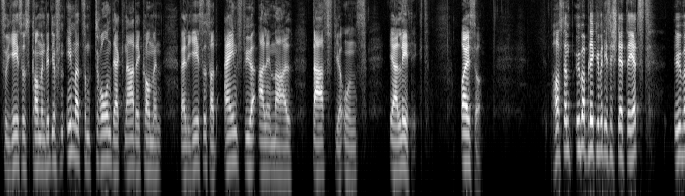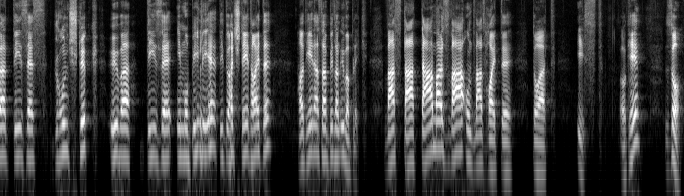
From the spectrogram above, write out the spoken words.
zu Jesus kommen, wir dürfen immer zum Thron der Gnade kommen, weil Jesus hat ein für allemal das für uns erledigt. Also, hast du einen Überblick über diese Städte jetzt? Über dieses Grundstück, über diese Immobilie, die dort steht heute? Hat jeder so ein bisschen einen Überblick, was da damals war und was heute dort ist. Okay? So,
